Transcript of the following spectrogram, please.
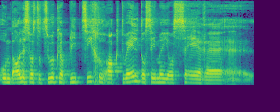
und alles, was dazugehört, bleibt sicher aktuell. Da sind wir ja sehr, äh,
